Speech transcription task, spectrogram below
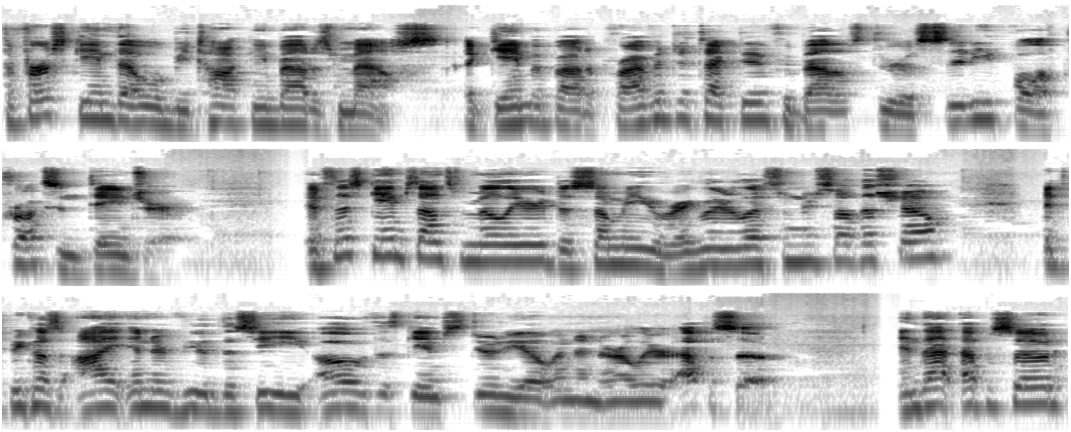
The first game that we'll be talking about is Mouse, a game about a private detective who battles through a city full of trucks and danger. If this game sounds familiar to some of you regular listeners of this show, it's because I interviewed the CEO of this game studio in an earlier episode. In that episode,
